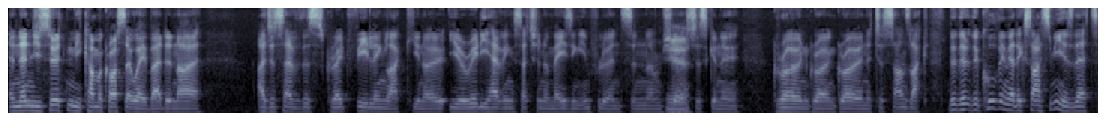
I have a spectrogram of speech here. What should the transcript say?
and and then you certainly come across that way, bud. And I, I just have this great feeling like you know you're already having such an amazing influence, and I'm sure Yeah. it's just gonna grow and grow and grow. And it just sounds like the the, the cool thing that excites me is that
